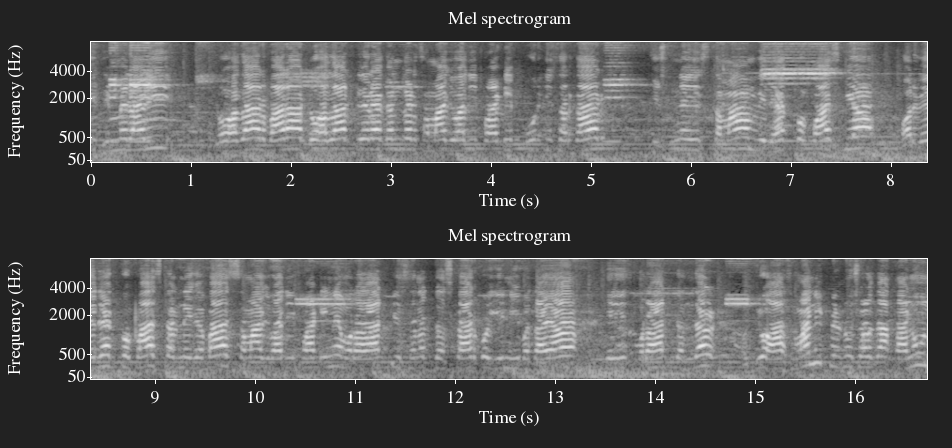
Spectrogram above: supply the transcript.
की ज़िम्मेदारी 2012-2013 के अंदर समाजवादी पार्टी पूर्व की सरकार, जिसने इस तमाम विधेयक को पास किया और विधेयक को पास करने के बाद समाजवादी पार्टी ने मुराद की सनत दस्कार को ये नहीं बताया कि इस मुराद के अंदर जो आसमानी प्रदूषण का कानून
